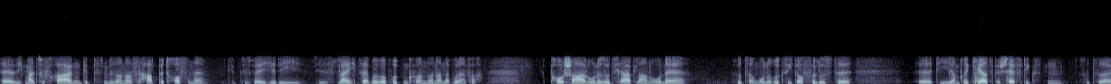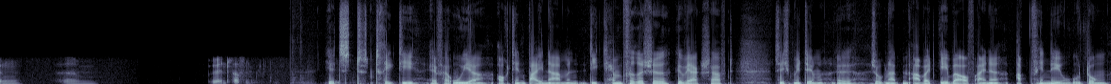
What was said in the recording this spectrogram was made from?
äh, sich mal zu fragen, gibt es besonders hart Betroffene, gibt es welche, die dieses leicht selber überbrücken konnten, sondern da wurde einfach pauschal, ohne Sozialplan, ohne sozusagen ohne Rücksicht auf Verluste äh, die am prekärst beschäftigsten sozusagen ähm, äh, entlassen. Jetzt trägt die FAU ja auch den Beinamen die kämpferische Gewerkschaft, sich mit dem äh, sogenannten Arbeitgeber auf eine Abfindung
